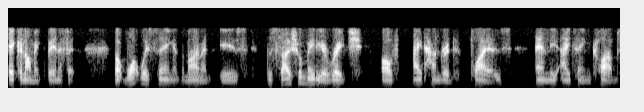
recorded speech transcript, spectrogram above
economic benefit. But what we're seeing at the moment is the social media reach of 800 players and the 18 clubs.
